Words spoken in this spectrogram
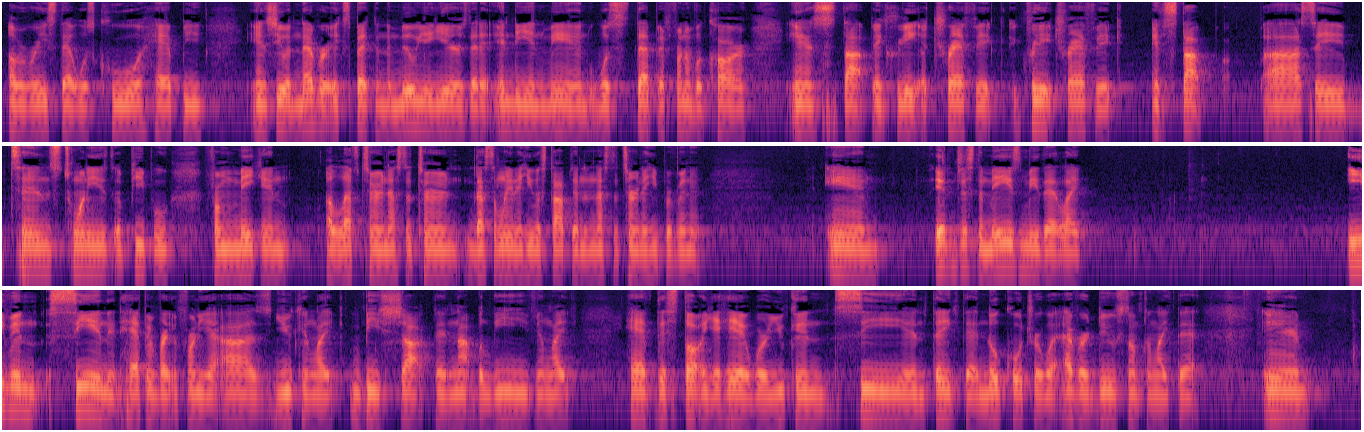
a race that was cool, happy, and she would never expect in a million years that an Indian man would step in front of a car and stop and create a traffic, create traffic and stop, uh, I say tens, twenties of people from making a left turn. That's the turn. That's the lane that he was stopped in, and that's the turn that he prevented. And it just amazed me that like even seeing it happen right in front of your eyes, you can like be shocked and not believe and like have this thought in your head where you can see and think that no culture will ever do something like that. And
